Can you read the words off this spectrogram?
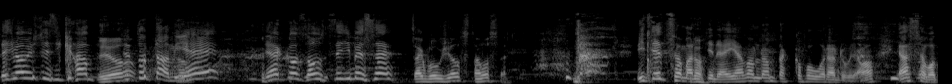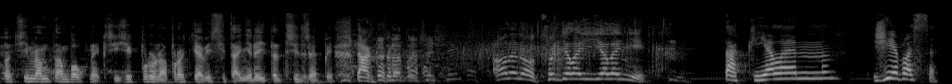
Teď vám ještě říkám, Jo. že to tam je. Jako soustředíme se. Tak bohužel stalo se. Víte co, Martine, já vám dám takovou radu, jo? Já se otočím, mám tam boukne křížek, půjdu naproti a vy si tajně dejte tři dřepy. Tak, co na to Češi? Ale no, co dělají jeleni? Tak, jelen žije v lese.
